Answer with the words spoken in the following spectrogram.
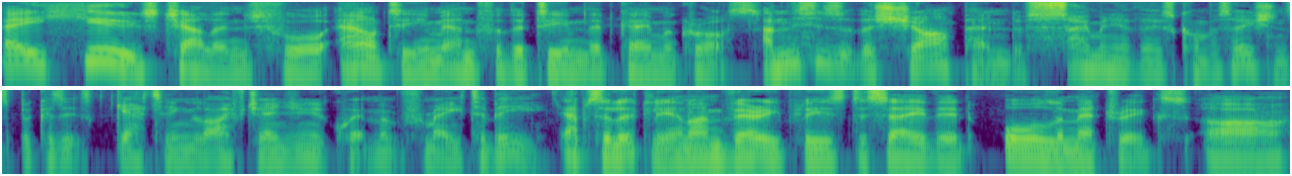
a huge challenge for our team and for the team that came across. And this is at the sharp end of so many of those conversations because it's getting life changing equipment from A to B. Absolutely. And I'm very pleased to say that all the metrics are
